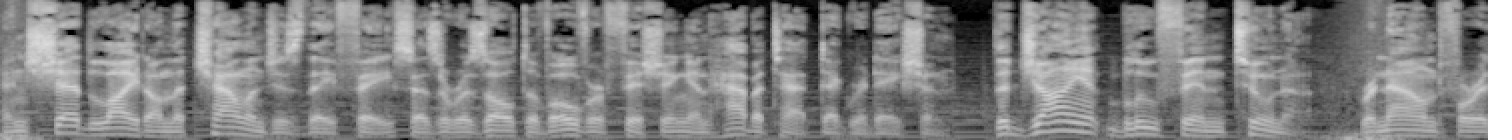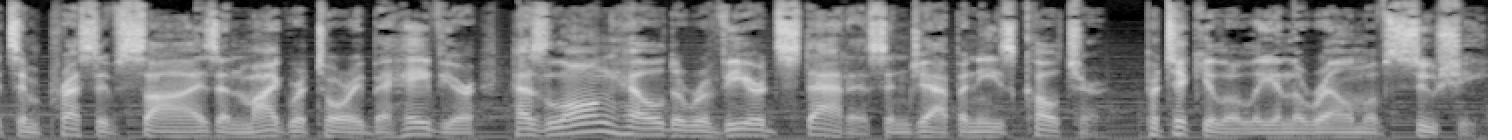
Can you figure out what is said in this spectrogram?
and shed light on the challenges they face as a result of overfishing and habitat degradation. The giant bluefin tuna, renowned for its impressive size and migratory behavior, has long held a revered status in Japanese culture, particularly in the realm of sushi.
